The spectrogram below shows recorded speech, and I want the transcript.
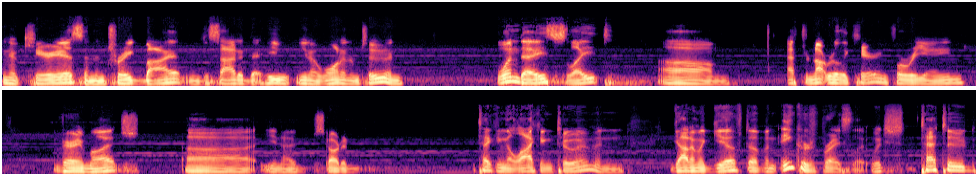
you know, curious and intrigued by it, and decided that he, you know, wanted them to. And one day, Slate, um, after not really caring for Riain very much, uh, you know, started taking a liking to him and got him a gift of an Inker's bracelet, which tattooed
